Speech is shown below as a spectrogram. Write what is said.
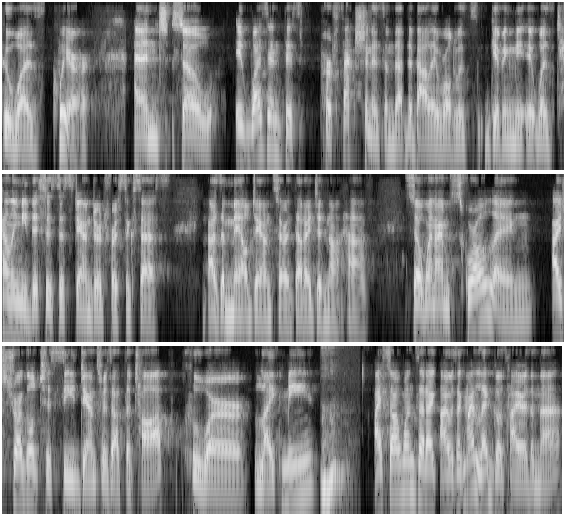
who was queer. And so it wasn't this perfectionism that the ballet world was giving me. It was telling me this is the standard for success as a male dancer that I did not have. So when I'm scrolling, I struggled to see dancers at the top who were like me. Mm-hmm. I saw ones that I, I was like, my leg goes higher than that.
